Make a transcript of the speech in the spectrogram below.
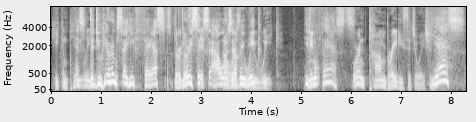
He Yes. completely Did you hear him say he fasts 36, hours, every week? Week. He I mean, fasts. We're in Tom Brady situation. now. Yes.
